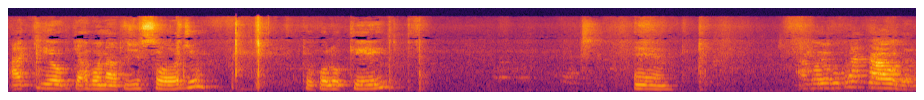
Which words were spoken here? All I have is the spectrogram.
Aqui é o bicarbonato de sódio que eu coloquei. É. Agora eu vou pra calda.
